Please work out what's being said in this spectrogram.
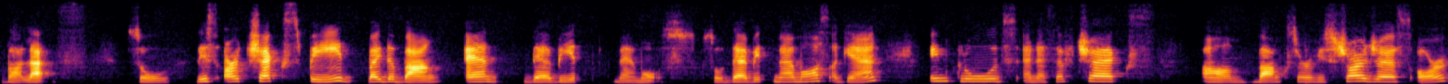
balance. So these are checks paid by the bank and debit memos. So debit memos again includes NSF checks, um, bank service charges, or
